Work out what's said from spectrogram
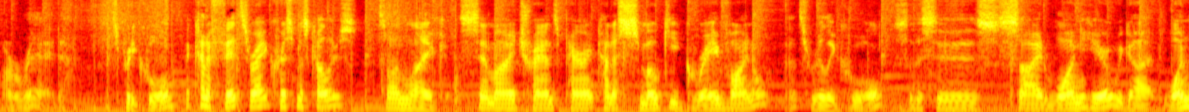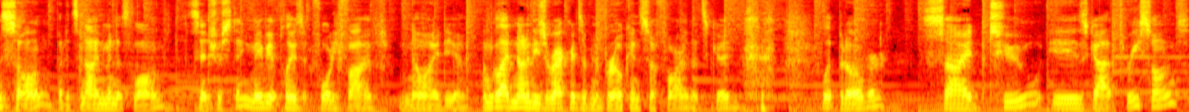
are red. That's pretty cool. That kind of fits, right? Christmas colors. It's on like semi-transparent, kind of smoky gray vinyl. That's really cool. So this is side one here. We got one song, but it's nine minutes long. That's interesting. Maybe it plays at 45. No idea. I'm glad none of these records have been broken so far. That's good. Flip it over. Side two is got three songs.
